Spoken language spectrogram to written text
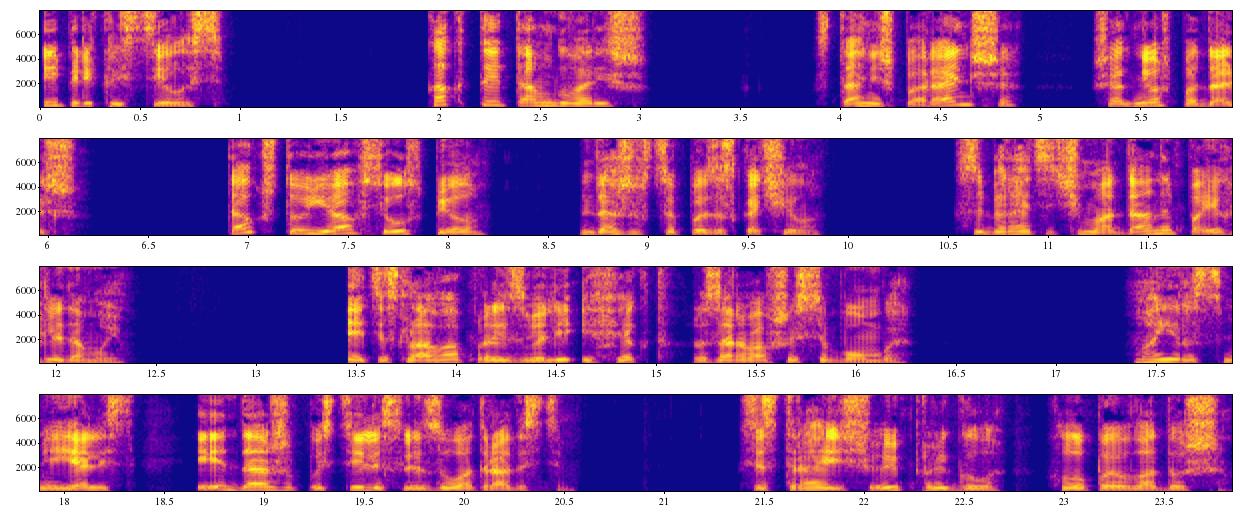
и перекрестилась. «Как ты там говоришь? Встанешь пораньше, шагнешь подальше. Так что я все успела, даже в ЦП заскочила. Собирайте чемоданы, поехали домой». Эти слова произвели эффект разорвавшейся бомбы. Мои рассмеялись и даже пустили слезу от радости. Сестра еще и прыгала, хлопая в ладоши.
